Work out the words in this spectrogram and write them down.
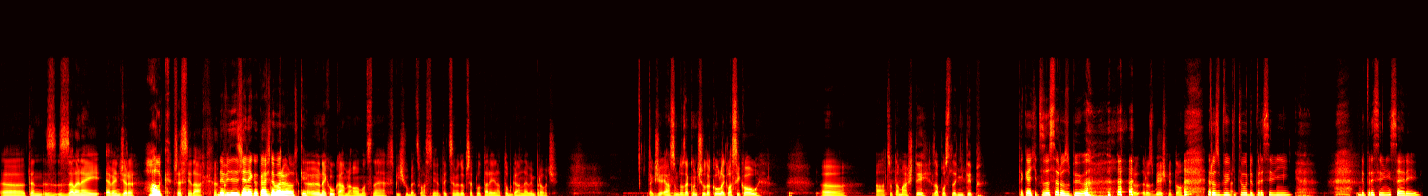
Eh, ten zelený Avenger. Hulk. Přesně tak. Nevidíš, že nekoukáš na Marvelovky. Uh, nekoukám, no, moc ne, spíš vůbec vlastně. Teď se mi to přeplo tady na Top Gun, nevím proč. Takže já jsem to zakončil takovouhle klasikou. Uh, a co tam máš ty za poslední tip? Tak já ti to zase rozbiju. Ro- rozbiješ mi to? Rozbiju ti tvou depresivní, depresivní sérii.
